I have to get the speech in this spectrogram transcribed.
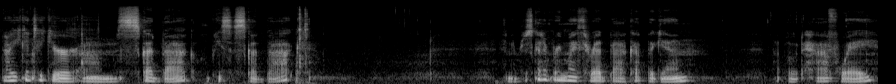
Now you can take your um, scud back, a little piece of scud back, and I'm just going to bring my thread back up again, about halfway.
